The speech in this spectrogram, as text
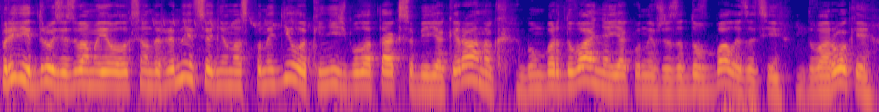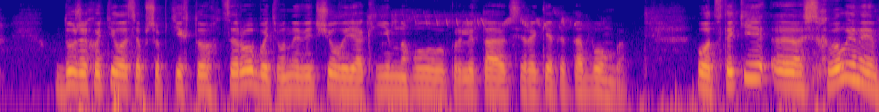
Привіт, друзі! З вами я Олександр Гринець. Сьогодні у нас понеділок і ніч була так собі, як і ранок. Бомбардування, як вони вже задовбали за ці два роки. Дуже хотілося б, щоб ті, хто це робить, вони відчули, як їм на голову прилітають ці ракети та бомби. От в такі е, хвилини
